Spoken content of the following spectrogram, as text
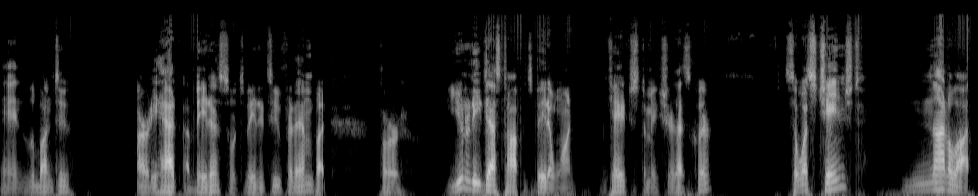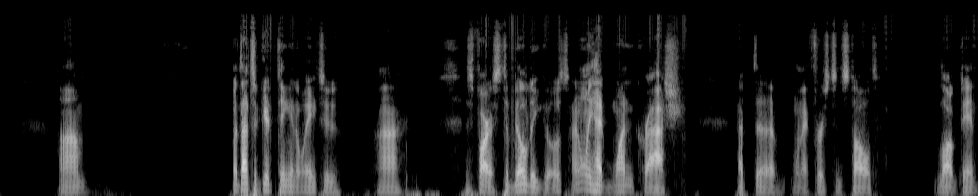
and Lubuntu already had a beta, so it's Beta 2 for them, but for Unity Desktop, it's Beta 1. Okay, just to make sure that's clear. So what's changed? Not a lot. Um, but that's a good thing in a way too. Uh, as far as stability goes, I only had one crash at the when I first installed, logged in.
